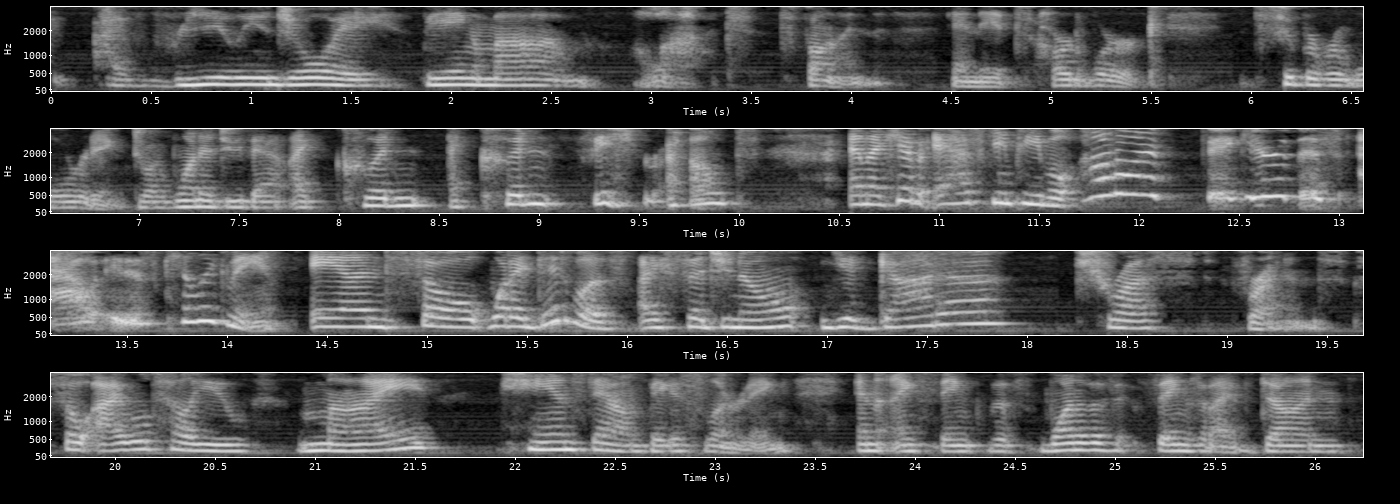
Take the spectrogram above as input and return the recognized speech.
I, I really enjoy being a mom a lot. It's fun and it's hard work. Super rewarding. Do I want to do that? I couldn't, I couldn't figure out. And I kept asking people, how do I figure this out? It is killing me. And so what I did was I said, you know, you gotta trust friends. So I will tell you my hands down biggest learning. And I think the one of the things that I've done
